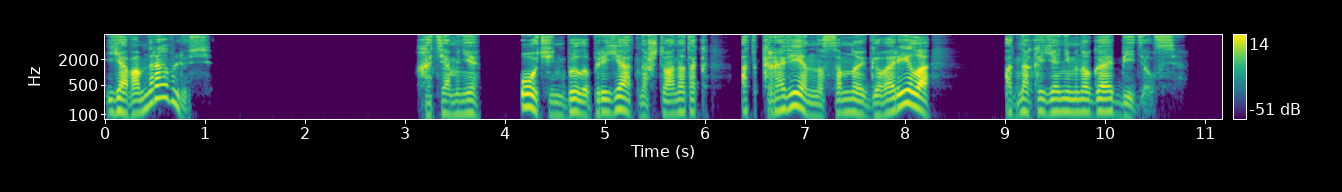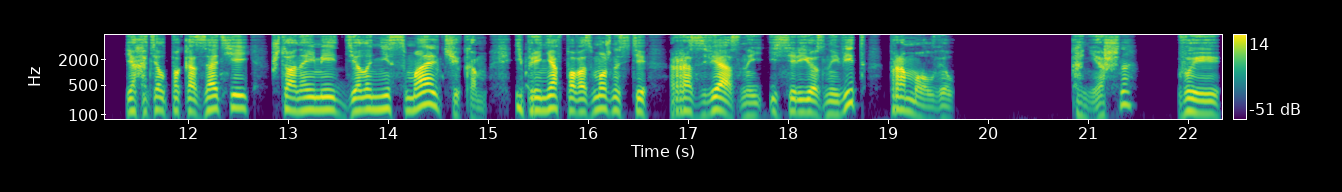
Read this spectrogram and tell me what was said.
я вам нравлюсь. Хотя мне очень было приятно, что она так откровенно со мной говорила, однако я немного обиделся. Я хотел показать ей, что она имеет дело не с мальчиком, и, приняв по возможности развязный и серьезный вид, промолвил. «Конечно, вы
